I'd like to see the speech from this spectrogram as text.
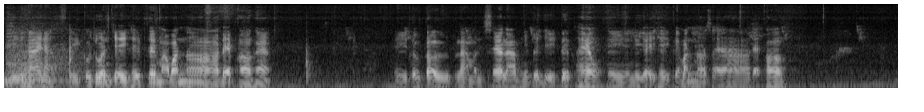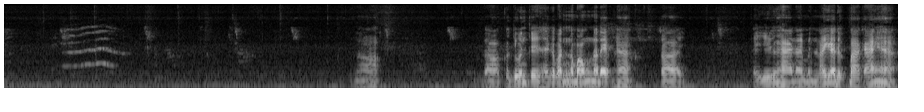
dĩ thứ hai nè, thì cô chú anh chị thấy cái màu bánh nó đẹp hơn ha thì tương tự là mình sẽ làm những cái dĩ tiếp theo. Thì như vậy thì cái bánh nó sẽ đẹp hơn. Đó. Đó, cô chú anh chị thấy cái bánh nó bóng, nó đẹp ha. Rồi. Thì dĩ thứ hai này mình lấy ra được ba cái ha.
